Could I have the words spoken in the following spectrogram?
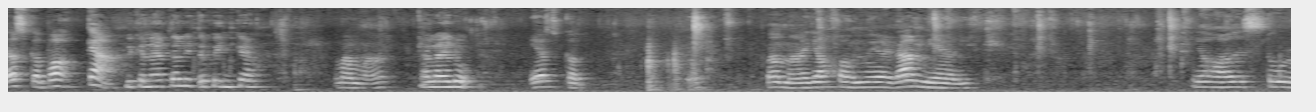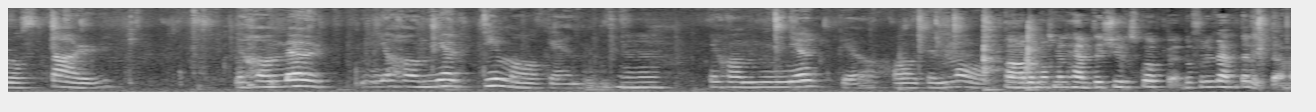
Jag ska baka. Du kan äta lite skinka. Mamma, Alla är då. jag ska... Mamma, jag har mera mjölk. Jag har stor och stark. Jag har, mörk, jag har mjölk i magen. Mm. Jag har mjölk, jag har den mat. Ja, då måste man hämta i kylskåpet. Då får du vänta lite.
